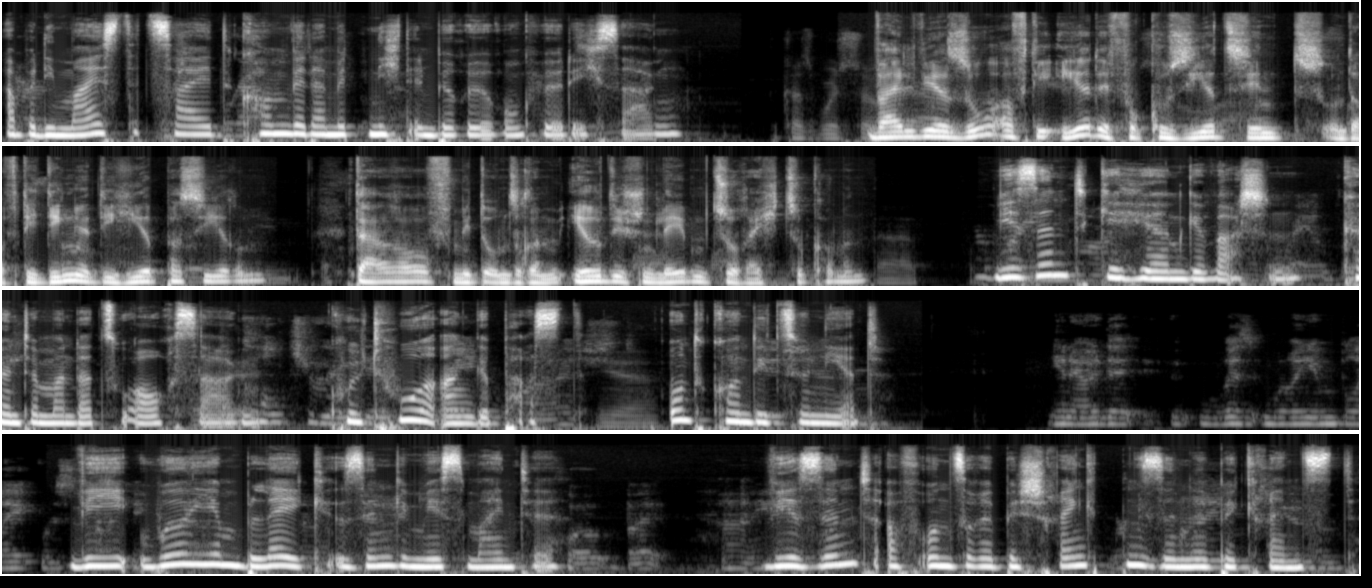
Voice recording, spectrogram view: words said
Aber die meiste Zeit kommen wir damit nicht in Berührung, würde ich sagen. Weil wir so auf die Erde fokussiert sind und auf die Dinge, die hier passieren, darauf mit unserem irdischen Leben zurechtzukommen? Wir sind gehirngewaschen, könnte man dazu auch sagen, Kultur angepasst und konditioniert. Wie William Blake sinngemäß meinte, wir sind auf unsere beschränkten Sinne begrenzt.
